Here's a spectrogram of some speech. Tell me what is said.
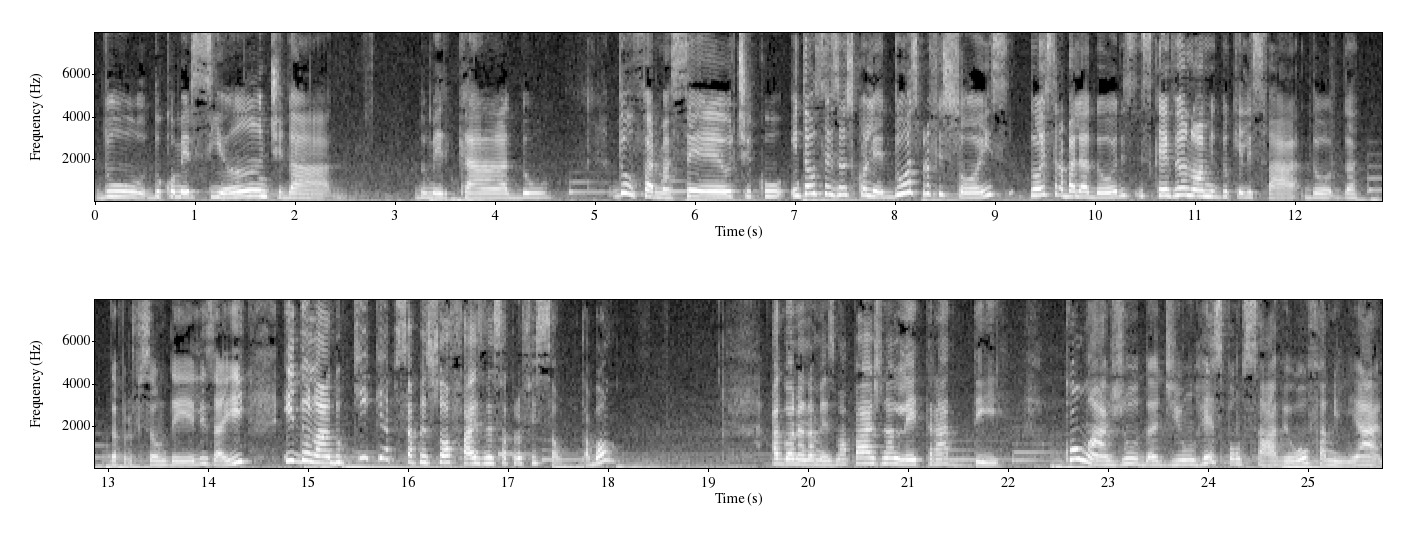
do, do comerciante da, do mercado, do farmacêutico. Então vocês vão escolher duas profissões, dois trabalhadores, escrever o nome do que eles fazem, da, da profissão deles aí, e do lado o que, que essa pessoa faz nessa profissão, tá bom? Agora na mesma página, letra D. Com a ajuda de um responsável ou familiar,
